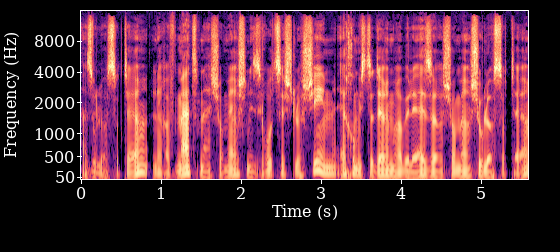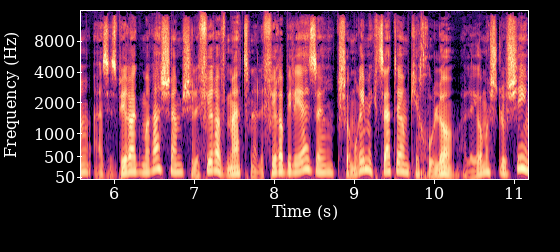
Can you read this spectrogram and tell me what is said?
אז הוא לא סותר. לרב מתנה, שאומר שנזירות זה 30, איך הוא מסתדר עם רבי אליעזר, שאומר שהוא לא סותר? אז הסבירה הגמרא שם, שלפי רב מתנה, לפי רבי אליעזר, כשאומרים מקצת היום ככולו על היום ה-30,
